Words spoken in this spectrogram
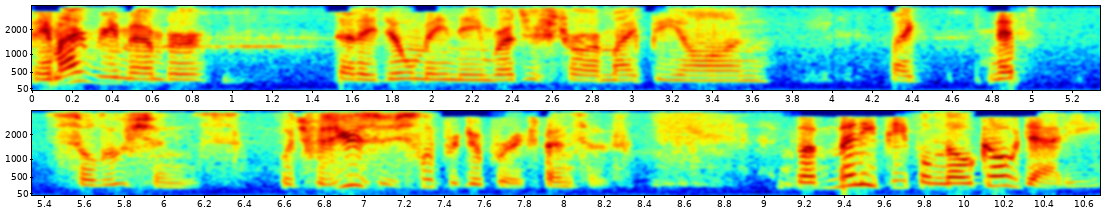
they might remember that a domain name registrar might be on like Net Solutions which was usually super duper expensive. But many people know GoDaddy.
